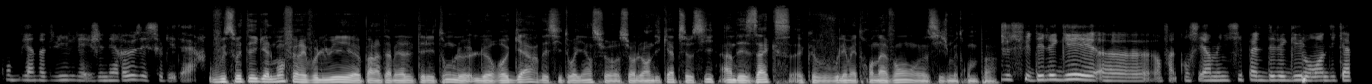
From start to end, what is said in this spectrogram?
combien notre ville est généreuse et solidaire. Vous souhaitez également faire évoluer euh, par l'intermédiaire du Téléthon le, le regard des citoyens sur, sur le handicap. C'est aussi un des axes que vous voulez mettre en avant, euh, si je ne me trompe pas. Je suis déléguée, euh, enfin conseillère municipale déléguée au handicap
